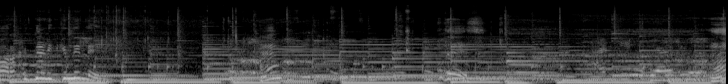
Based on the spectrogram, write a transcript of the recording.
ഉറക്കത്തിനടിക്കുന്നില്ലേ? ദേശ്. ഏ?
